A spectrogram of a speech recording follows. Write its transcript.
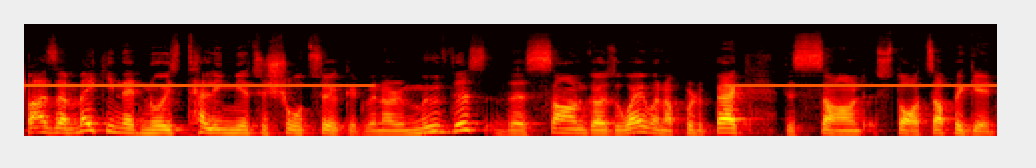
buzzer making that noise telling me it's a short circuit. When I remove this, the sound goes away. When I put it back, the sound starts up again.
